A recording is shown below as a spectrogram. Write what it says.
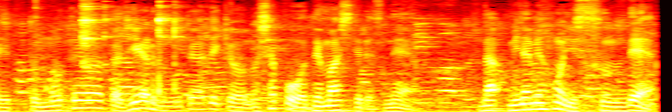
えっと元八幡 JR の元八幡駅の車庫を出ましてですねな南の方に進んで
